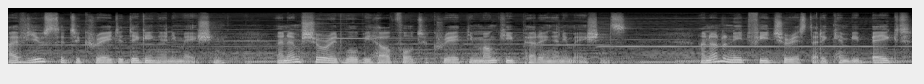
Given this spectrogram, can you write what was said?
I've used it to create a digging animation, and I'm sure it will be helpful to create the monkey petting animations. Another neat feature is that it can be baked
